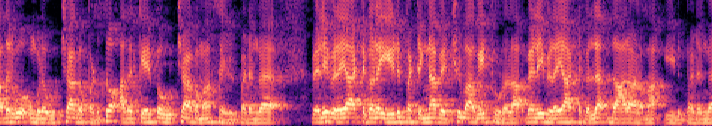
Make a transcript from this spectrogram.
ஆதரவு உங்களை உற்சாகப்படுத்தும். அதை அதற்கேற்ப உற்சாகமாக செயல்படுங்க. வெளி விளையாட்டுகளை ஈடுபட்டிங்கன்னா வெற்றி வாகை சூடலாம் வெளி விளையாட்டுகளில் தாராளமாக ஈடுபடுங்க.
